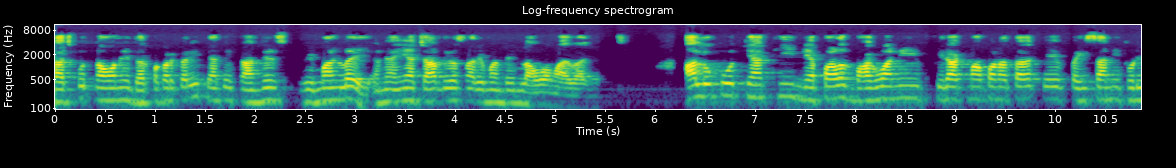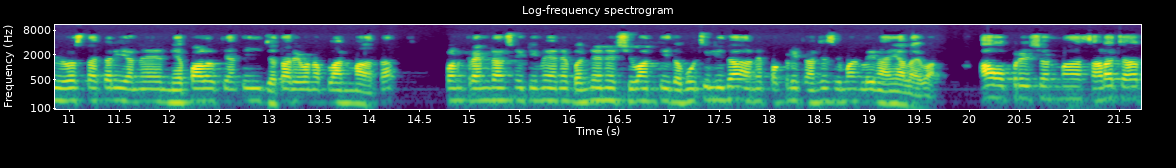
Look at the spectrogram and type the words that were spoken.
રાજપૂત નાઓની ધરપકડ કરી, ત્યાંથી ટ્રાન્ઝિટ રિમાન્ડ લઈ અને અહીંયા ચાર દિવસના રિમાન્ડ લઈને લાવવામાં આવ્યા છે. આ લોકો ત્યાંથી નેપાળ ભાગવાની ફિરાકમાં પણ હતા કે પૈસાની થોડી વ્યવસ્થા કરી અને નેપાળ ત્યાંથી જતા રહેવાના પ્લાનમાં હતા. પણ ક્રાઇમ બ્રાન્ચની ટીમે એને બંનેને શિવાનથી દબોચી લીધા અને પકડી ટ્રાન્ઝિટ રિમાન્ડ લઈને અહીંયા લાવ્યા. આ ઓપરેશનમાં સાડા ચાર,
